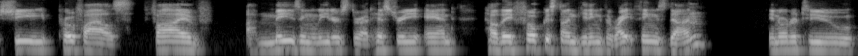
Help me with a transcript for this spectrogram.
she profiles five amazing leaders throughout history and how they focused on getting the right things done in order to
